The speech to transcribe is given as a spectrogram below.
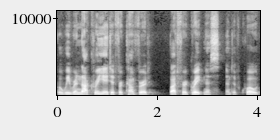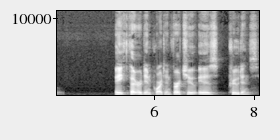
but we were not created for comfort, but for greatness. A third important virtue is prudence.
